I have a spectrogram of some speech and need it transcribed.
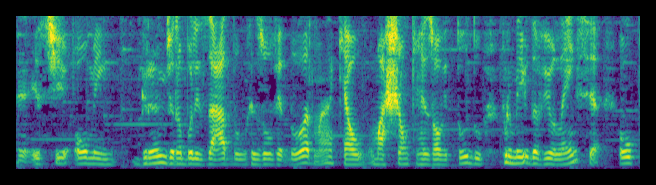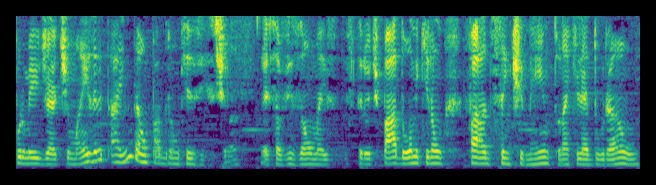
É, Este homem grande, anabolizado, resolvedor, né? Que é o, machão que resolve tudo por meio da violência ou por meio de artimanhas, ele ainda é um padrão que existe, né? Essa visão mais estereotipada, o homem que não fala de sentimento, né? Que ele é durão,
